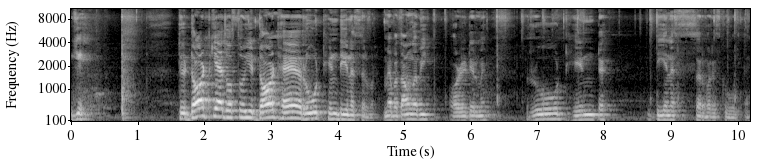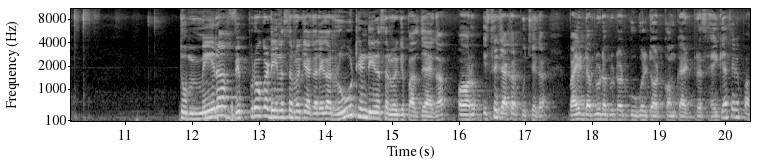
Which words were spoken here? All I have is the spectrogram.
ये। तो डॉट क्या है दोस्तों? ये डॉट है रूट हिंट डीएनएस सर्वर मैं बताऊँगा अभी और डिटेल में। रूट हिंट डीएनएस सर्वर इसको बोलते हैं। तो मेरा विप्रो का डीएनएस सर्वर क्या करेगा? रूट हिंट डीएनएस सर्वर के पास जाएगा और इससे जाकर पूछेगा भाई, www.google.com का एड्रेस है क्या तेरे पास?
